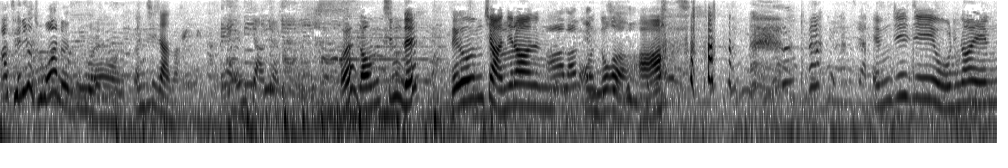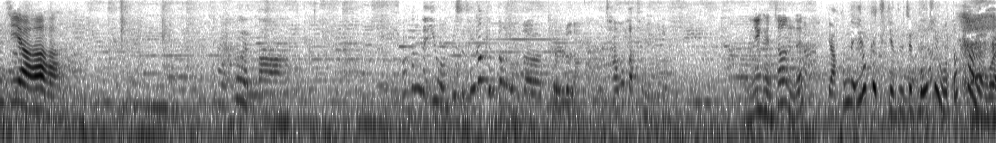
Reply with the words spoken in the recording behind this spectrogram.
아, 제니가 좋아하는 동물. 어, 음치잖아. 왠지 아니야. 왜? 나 음치인데? 내가 음치 아니라는 아, 난 건 MG. 너가 아 MG지 우리나라 MG야 예쁘겠다. 아, 근데 이 원피스 생각했던 것보다 별로다. 잠옷 같은 느낌. 언니 괜찮은데? 야, 근데 이렇게 찍기 도대체 폰팅 어떻게 하는 거야?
